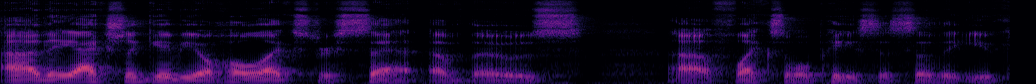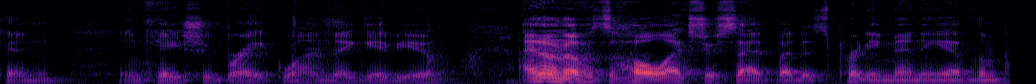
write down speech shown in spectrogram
Uh, they actually give you a whole extra set of those uh, flexible pieces so that you can, in case you break one, they give you, I don't know if it's a whole extra set, but it's pretty many of them.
